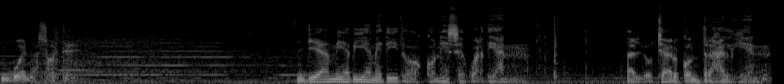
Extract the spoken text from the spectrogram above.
Buena suerte. Ya me había medido con ese guardián. Al luchar contra alguien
